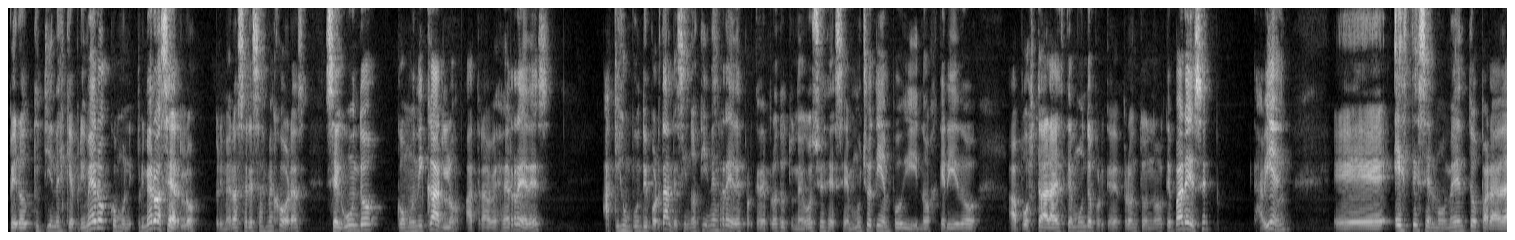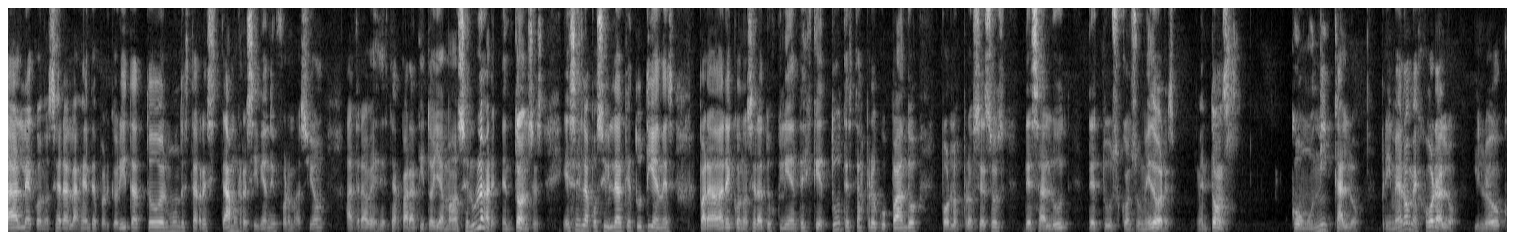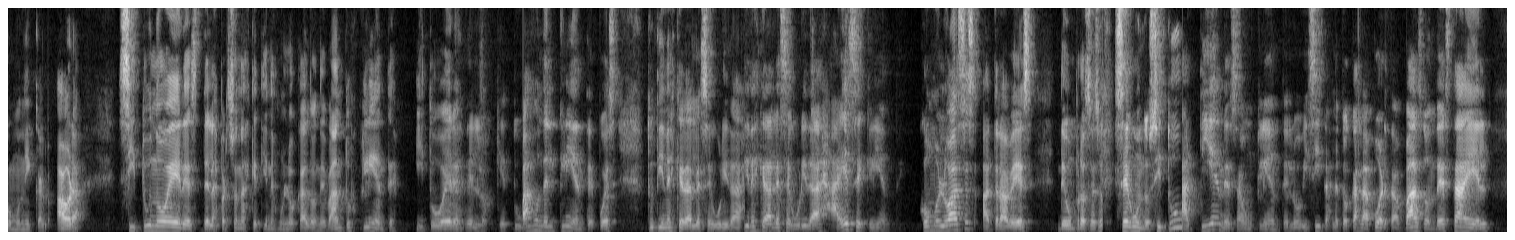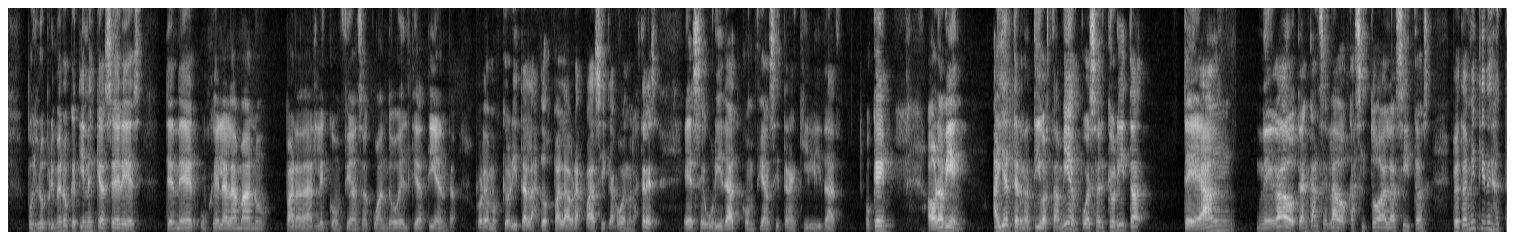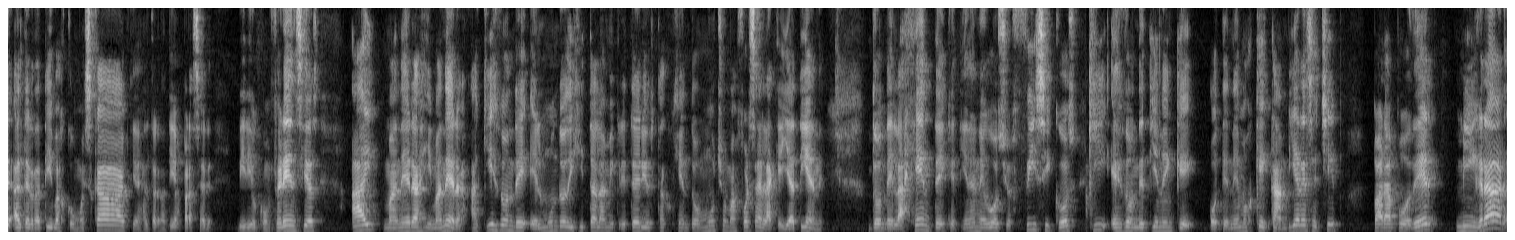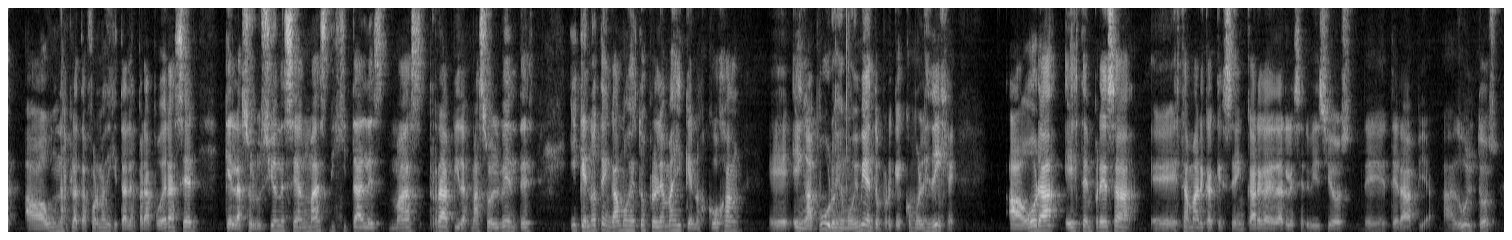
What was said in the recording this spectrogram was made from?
pero tú tienes que primero, primero hacerlo, primero hacer esas mejoras, segundo, comunicarlo a través de redes. Aquí es un punto importante, si no tienes redes, porque de pronto tu negocio es de hace mucho tiempo y no has querido apostar a este mundo porque de pronto no te parece, está bien. Eh, este es el momento para darle a conocer a la gente, porque ahorita todo el mundo está, estamos recibiendo información a través de este aparatito llamado celular. Entonces, esa es la posibilidad que tú tienes para dar a conocer a tus clientes que tú te estás preocupando por los procesos de salud de tus consumidores. Entonces, comunícalo. Primero mejóralo y luego comunícalo. Ahora, si tú no eres de las personas que tienes un local donde van tus clientes y tú eres de los que tú vas donde el cliente, pues tú tienes que darle seguridad. Tienes que darle seguridad a ese cliente. ¿Cómo lo haces? A través de un proceso. Segundo, si tú atiendes a un cliente, lo visitas, le tocas la puerta, vas donde está él, pues lo primero que tienes que hacer es tener un gel a la mano para darle confianza cuando él te atienda. Recordemos que ahorita las dos palabras básicas, bueno, las tres, es seguridad, confianza y tranquilidad. ¿Ok? Ahora bien, hay alternativas también. Puede ser que ahorita te han negado, te han cancelado casi todas las citas, pero también tienes alternativas como Skype, tienes alternativas para hacer videoconferencias. Hay maneras y maneras. Aquí es donde el mundo digital, a mi criterio, está cogiendo mucho más fuerza de la que ya tiene. Donde la gente que tiene negocios físicos, aquí es donde tienen que o tenemos que cambiar ese chip para poder migrar a unas plataformas digitales, para poder hacer que las soluciones sean más digitales, más rápidas, más solventes y que no tengamos estos problemas y que nos cojan eh, en apuros, en movimiento, porque como les dije, ahora esta empresa, eh, esta marca que se encarga de darle servicios de terapia a adultos,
